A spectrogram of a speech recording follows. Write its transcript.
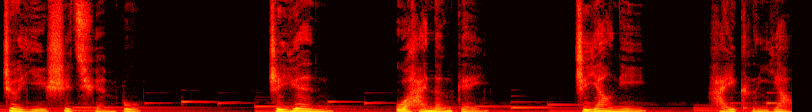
这已是全部。只愿我还能给，只要你还肯要。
